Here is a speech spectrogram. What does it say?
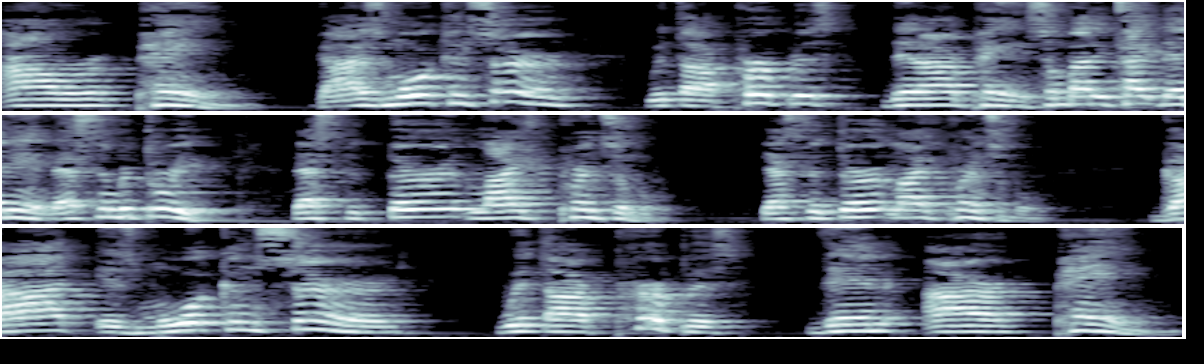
our pain. God is more concerned with our purpose than our pain. Somebody type that in. That's number three. That's the third life principle. That's the third life principle. God is more concerned with our purpose than our pain.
